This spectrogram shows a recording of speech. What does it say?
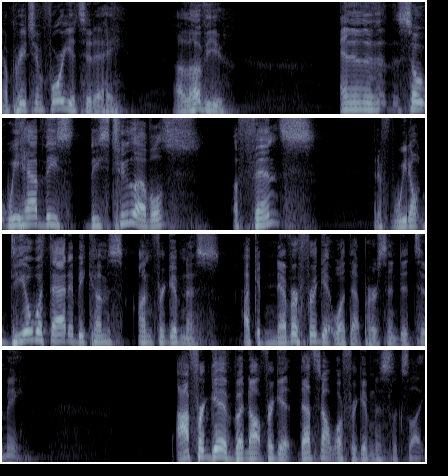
I'm preaching for you today. I love you. And then, the, so we have these, these two levels offense, and if we don't deal with that, it becomes unforgiveness. I could never forget what that person did to me. I forgive, but not forget. That's not what forgiveness looks like.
